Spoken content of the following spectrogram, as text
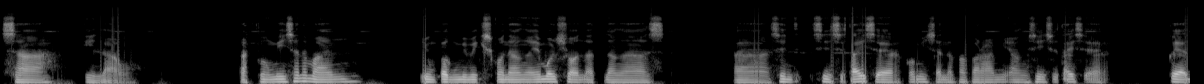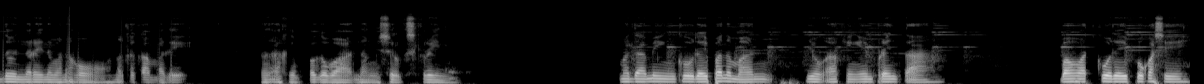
sa ilaw. At kung minsan naman, yung pagmi-mix ko ng emulsion at ng ah, sen- sensitizer, kung minsan napaparami ang sensitizer, kaya doon na rin naman ako nagkakamali ng aking paggawa ng silk screen. Madaming kulay pa naman yung aking imprenta. Bawat kulay po kasi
